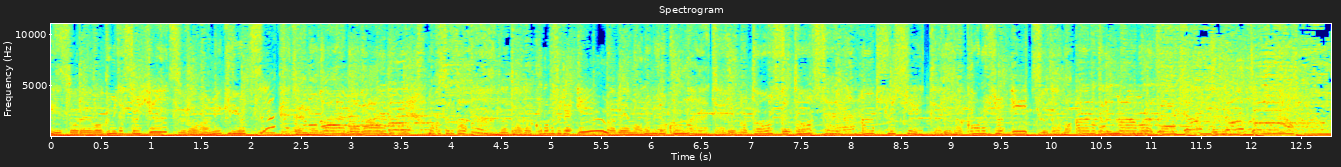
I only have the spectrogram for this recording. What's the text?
心のキーそれを踏み出す奴らは見切りをつけてもバイバイバイバイ任せるかあなたがこの場所で今でも飲みどこらえてるのどうしてどうして私知ってるわこの人いつでもあなたに守られてだってどうぞ何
